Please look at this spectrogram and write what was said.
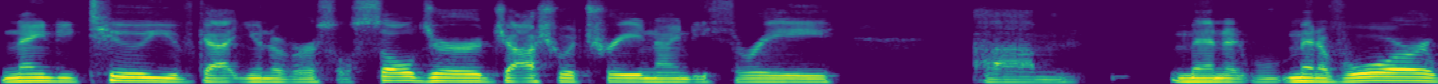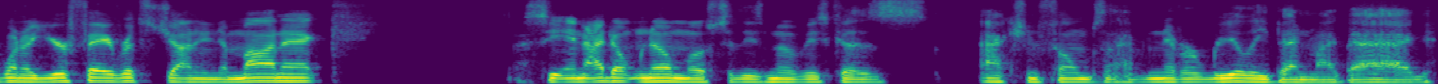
92 you've got universal soldier joshua tree 93 um, Men Men of War, one of your favorites, Johnny Mnemonic. See, and I don't know most of these movies because action films have never really been my bag.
